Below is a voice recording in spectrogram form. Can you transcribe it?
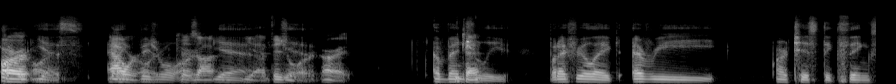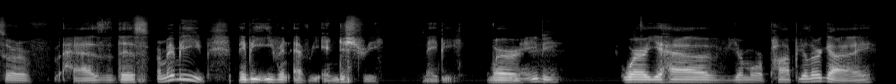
art, our art. yes, our Like visual art, art, I- yeah, yeah, visual yeah. art. All right. eventually. But I feel like every artistic thing sort of has this, or maybe, maybe even every industry, maybe where Maybe. where you have your more popular guy,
